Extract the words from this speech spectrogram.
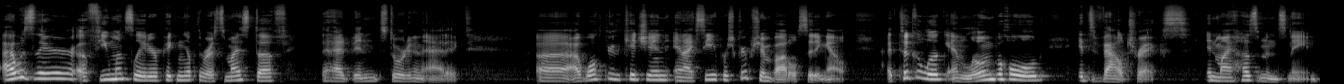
I was there a few months later picking up the rest of my stuff that had been stored in an attic. Uh, I walk through the kitchen and I see a prescription bottle sitting out. I took a look and lo and behold, it's Valtrex in my husband's name.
